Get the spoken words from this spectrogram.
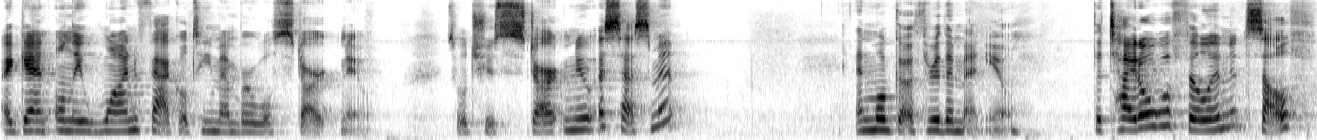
Again, only one faculty member will start new. So we'll choose Start New Assessment, and we'll go through the menu. The title will fill in itself.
